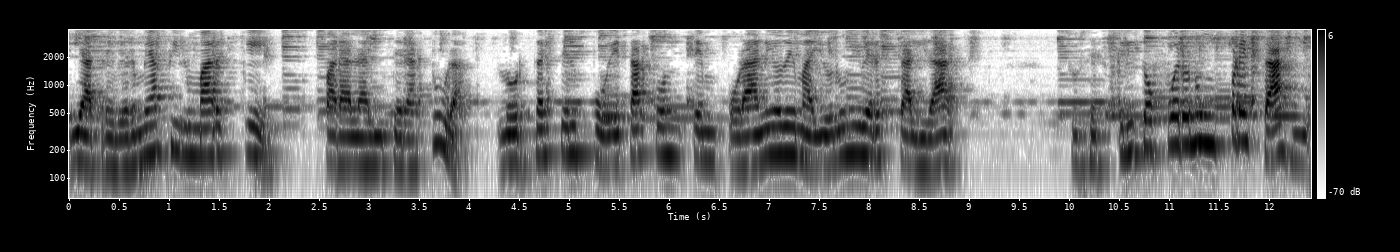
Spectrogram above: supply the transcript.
y atreverme a afirmar que, para la literatura, Lorca es el poeta contemporáneo de mayor universalidad. Sus escritos fueron un presagio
